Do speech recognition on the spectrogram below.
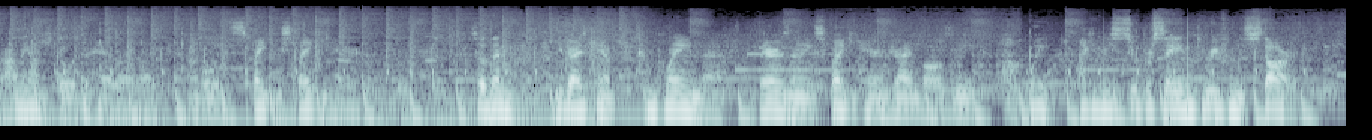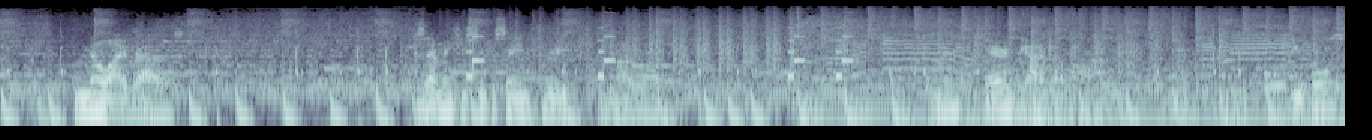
No, I think I'll just go with the hair that I like. I'll go with the spiky, spiky hair. So then you guys can't complain that there isn't any spiky hair in Dragon Ball Z. Wait, I can be Super Saiyan 3 from the start. No eyebrows. Because that makes you Super Saiyan 3 in my life. There's the eyebrow want. Pupils?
